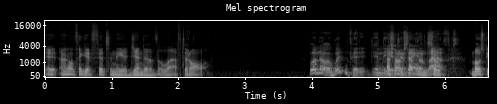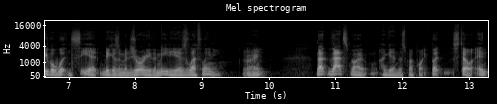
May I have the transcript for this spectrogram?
it, it. I don't think it fits in the agenda of the left at all. Well, no, it wouldn't fit in the That's what I'm agenda saying. of the So left. most people wouldn't see it because the majority of the media is left leaning, Mm-hmm. right? That that's my again that's my point. But still, and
